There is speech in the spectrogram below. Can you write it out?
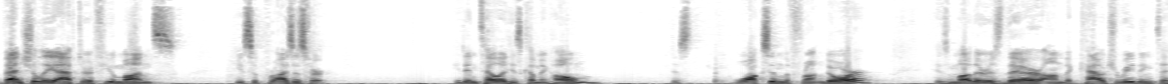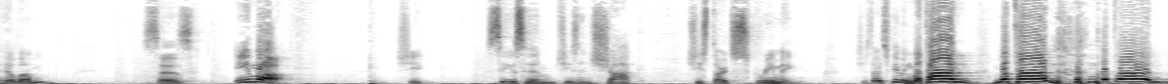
Eventually, after a few months, he surprises her. He didn't tell her he's coming home, just walks in the front door. His mother is there on the couch reading Tehillim says, Ima! She sees him, she's in shock, she starts screaming. She starts screaming, Matan! Matan! Matan!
